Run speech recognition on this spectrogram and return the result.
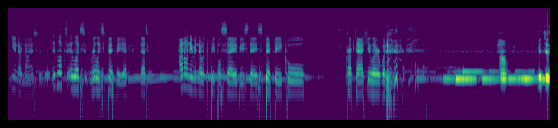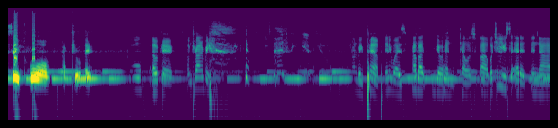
you know, nice. It, it looks, it looks really spiffy. If that's what, I don't even know what the people say these days. Spiffy, cool, craptacular, whatever. Um, you just say cool, actually. cool. Okay. I'm trying to be. He's trying to be hip, yo. trying to be pimp. Anyways, how about you go ahead and tell us uh, what you used to edit and uh,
